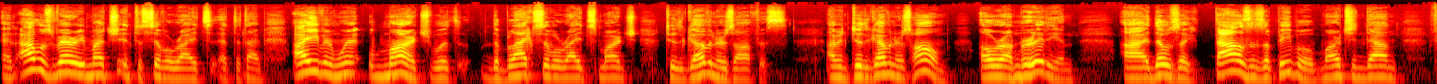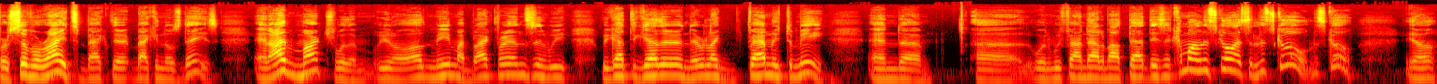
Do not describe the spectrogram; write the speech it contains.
and I was very much into civil rights at the time. I even went marched with the Black Civil Rights March to the governor's office. I mean, to the governor's home over on Meridian. Uh, there was like thousands of people marching down for civil rights back there back in those days, and I marched with them. You know, me and my black friends, and we we got together, and they were like family to me. And um, uh, when we found out about that, they said, "Come on, let's go." I said, "Let's go, let's go." You know,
